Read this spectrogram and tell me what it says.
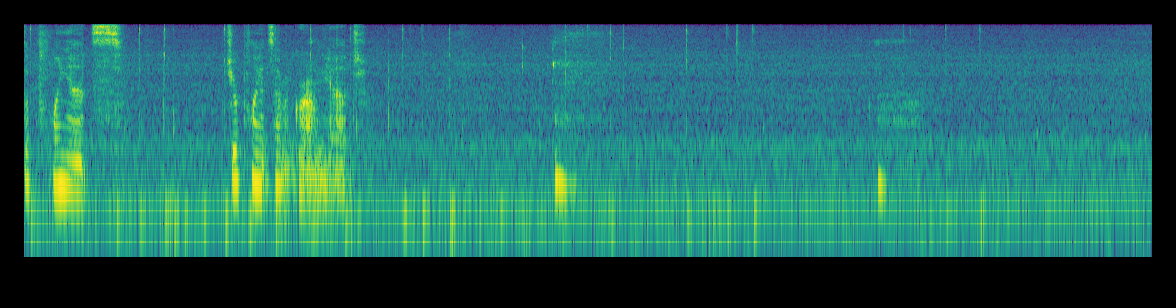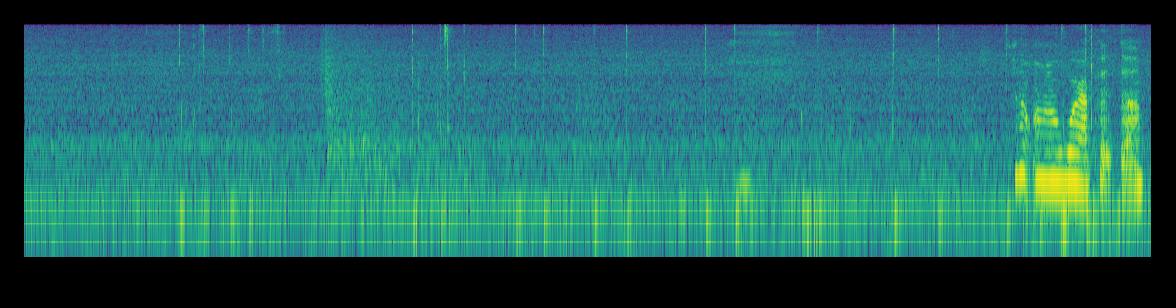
the plants. But your plants haven't grown yet. I don't know where I put the the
